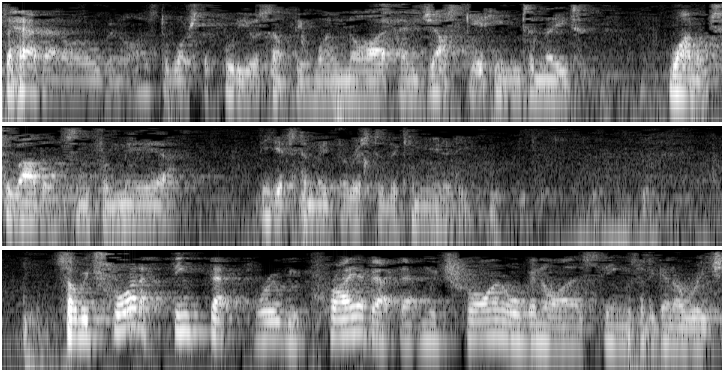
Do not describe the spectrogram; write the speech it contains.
So how about I organise to watch the footy or something one night and just get him to meet one or two others, and from there he gets to meet the rest of the community. So we try to think that through, we pray about that, and we try and organise things that are going to reach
